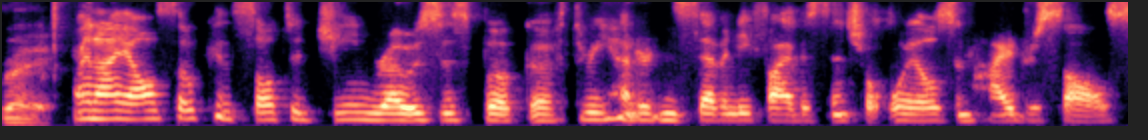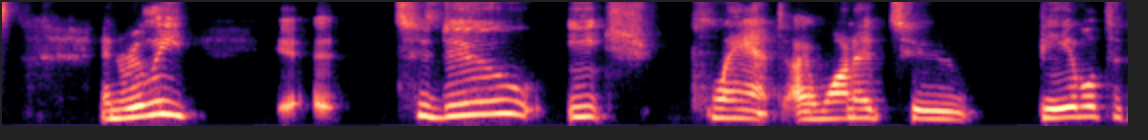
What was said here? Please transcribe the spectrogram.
Right. And I also consulted Jeanne Rose's book of 375 essential oils and hydrosols. And really, eh, to do each plant, I wanted to be able to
